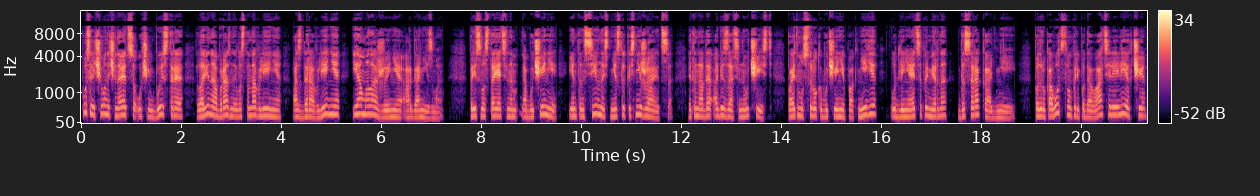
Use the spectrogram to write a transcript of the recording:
после чего начинается очень быстрое, лавинообразное восстановление, оздоровление и омоложение организма. При самостоятельном обучении интенсивность несколько снижается, это надо обязательно учесть, поэтому срок обучения по книге удлиняется примерно до 40 дней. Под руководством преподавателей легче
